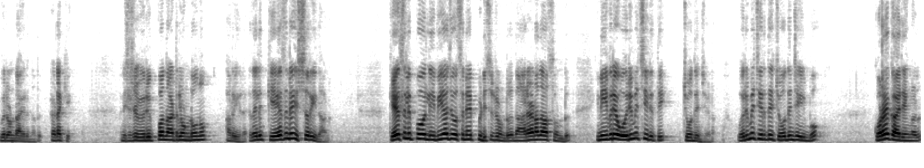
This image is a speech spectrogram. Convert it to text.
ഇവരുണ്ടായിരുന്നത് ഇടയ്ക്ക്. അതിനുശേഷം ഇവരിപ്പോൾ നാട്ടിലുണ്ടോയെന്നും അറിയില്ല. ഏതായാലും കേസിന്റെ ഹിസ്റ്ററി ഇതാണ്. കേസിലിപ്പോൾ ലിബിയ ജോസിനെ പിടിച്ചിട്ടുണ്ട് നാരായണദാസ് ഉണ്ട് ഇനി ഇവരെ ഒരുമിച്ചിരുത്തി ചോദ്യം ചെയ്യണം. ഒരുമിച്ചിരുത്തി ചോദ്യം ചെയ്യുമ്പോൾ കുറേ കാര്യങ്ങൾ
